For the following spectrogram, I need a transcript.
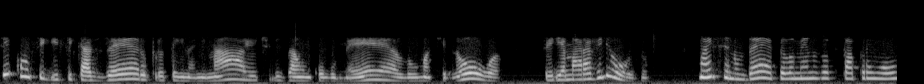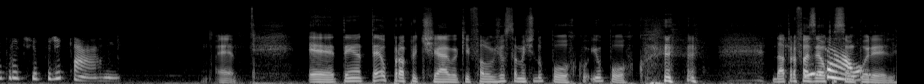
Se conseguir ficar zero proteína animal e utilizar um cogumelo, uma quinoa, seria maravilhoso. Mas se não der, pelo menos optar por um outro tipo de carne. É. é tem até o próprio Tiago aqui falou justamente do porco. E o porco? Dá para fazer então, a opção por ele?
